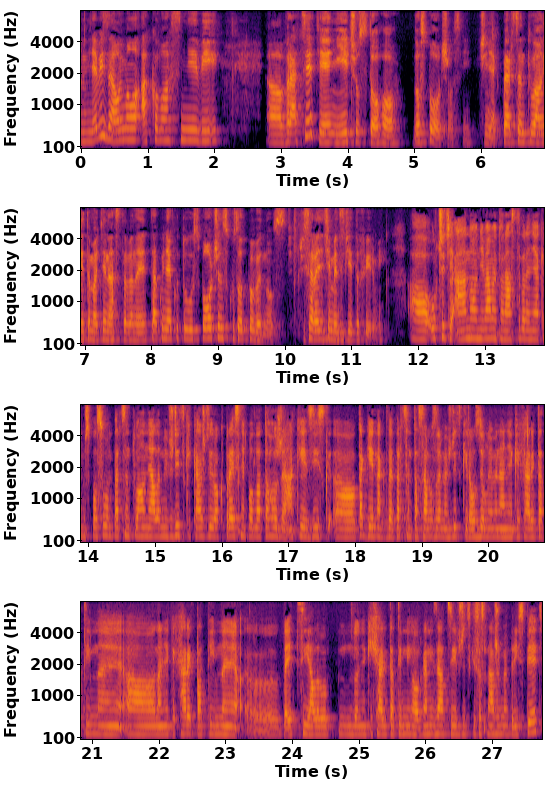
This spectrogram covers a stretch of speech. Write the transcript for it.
mňa by zaujímalo, ako vlastne vy vraciate niečo z toho do spoločnosti? Či nejak percentuálne to máte nastavené, takú nejakú tú spoločenskú zodpovednosť? Či sa radíte medzi tieto firmy? Určite áno, nemáme to nastavené nejakým spôsobom percentuálne, ale my vždycky každý rok presne podľa toho, že aký je zisk, tak jednak 2% samozrejme vždycky rozdeľujeme na nejaké charitatívne, na nejaké charitatívne veci alebo do nejakých charitatívnych organizácií, vždycky sa snažíme prispieť,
